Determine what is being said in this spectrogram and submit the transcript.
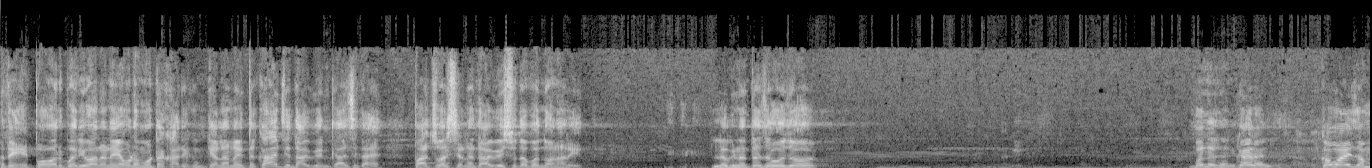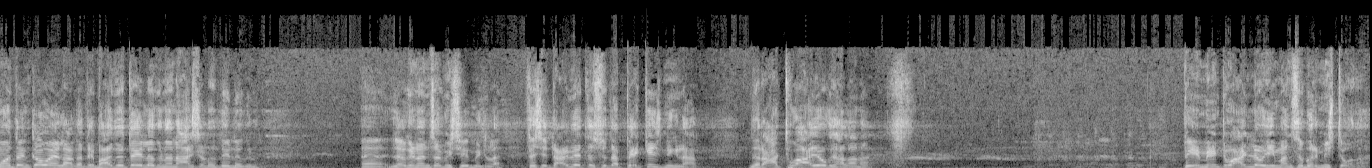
आता हे पवार परिवाराने एवढा मोठा कार्यक्रम केला नाही तर कायचे दहावी आणि कायचं काय? पाच वर्षानं दहावी सुद्धा बंद होणार आहेत. लग्न तर जवळजवळ बंद झाले. काय राहिलं? कवाय जमवत आणि कवाय लागत आहे भाजत आहे लग्न ना आषाढत आहे लग्न. लग्नांचा विषय मिटला. तसे दहाव्याचं सुद्धा पॅकेज निघणार. जर आठवा आयोग झाला ना पेमेंट वाढलं ही माणसं भरमिष्ट होणार.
